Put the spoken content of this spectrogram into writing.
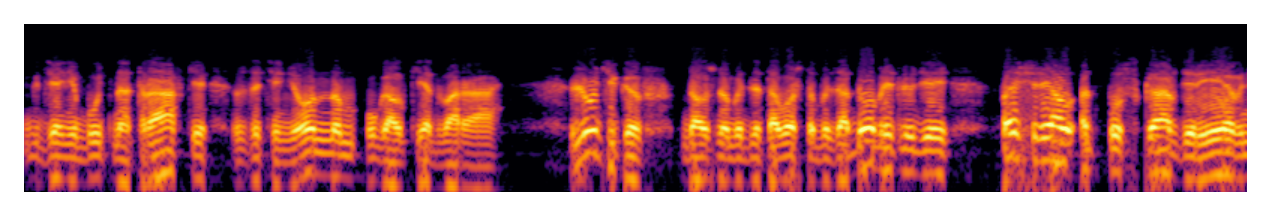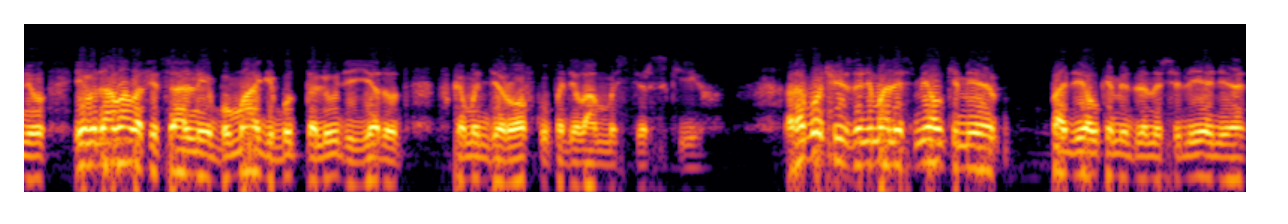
где-нибудь на травке в затененном уголке двора. Лютиков, должно быть для того, чтобы задобрить людей, поощрял отпуска в деревню и выдавал официальные бумаги, будто люди едут в командировку по делам мастерских. Рабочие занимались мелкими поделками для населения,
